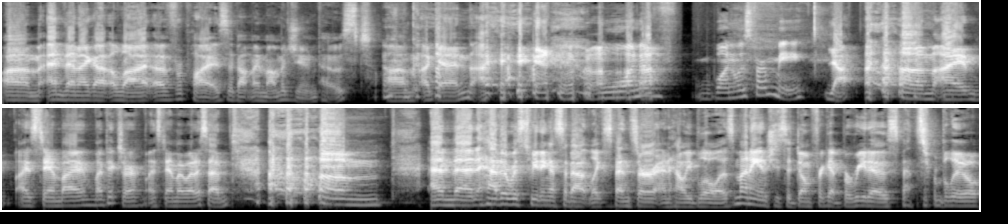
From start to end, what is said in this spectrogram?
Um, and then I got a lot of replies about my Mama June post. Oh, Um, God. again, I, one of one was from me. yeah, um, I I stand by my picture. I stand by what I said. um, and then Heather was tweeting us about like Spencer and how he blew all his money, and she said, "Don't forget burritos. Spencer blew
